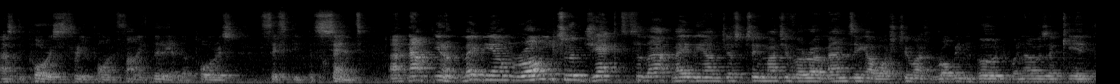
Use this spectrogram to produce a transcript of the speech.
as the poorest 3.5 billion, the poorest 50%. Uh, now, you know, maybe I'm wrong to object to that. Maybe I'm just too much of a romantic. I watched too much Robin Hood when I was a kid.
